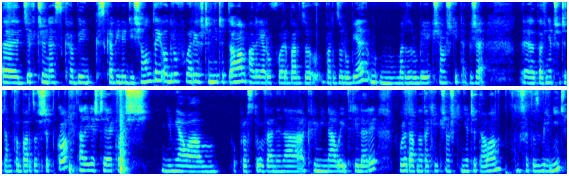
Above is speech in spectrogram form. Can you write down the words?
E, Dziewczynę z, kabin z kabiny dziesiątej od Ruffler jeszcze nie czytałam, ale ja Ruffler bardzo, bardzo lubię. Bardzo lubię jej książki, także e, pewnie przeczytam to bardzo szybko, ale jeszcze jakoś nie miałam po prostu weny na kryminały i thrillery. W ogóle dawno takiej książki nie czytałam. Muszę to zmienić.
